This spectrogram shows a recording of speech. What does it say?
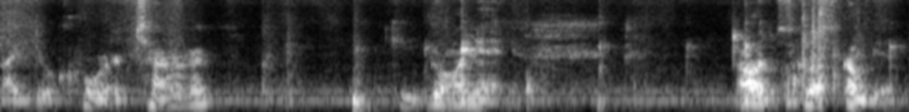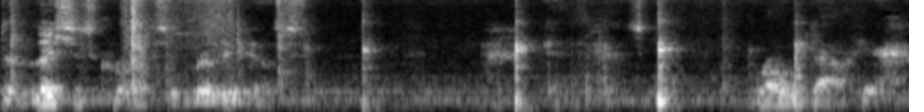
Like do a quarter turn. Keep going at it. Oh, this crust is gonna be a delicious crust. It really is. Okay, let's get rolled out here.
